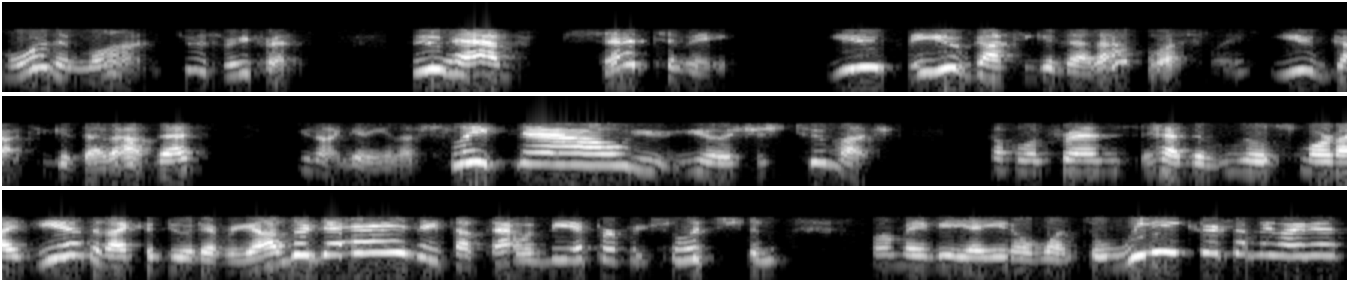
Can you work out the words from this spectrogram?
more than one, two or three friends, who have said to me, "You you've got to give that up, Lesley. You've got to give that up. That's you're not getting enough sleep now. You you know it's just too much." Couple of friends had the real smart idea that I could do it every other day. They thought that would be a perfect solution, or maybe uh, you know once a week or something like that.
